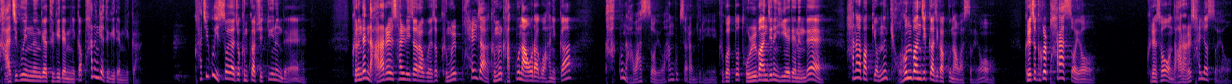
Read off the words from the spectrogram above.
가지고 있는 게 득이 됩니까? 파는 게 득이 됩니까? 가지고 있어야죠. 금값이 뛰는데. 그런데 나라를 살리자라고 해서 금을 팔자, 금을 갖고 나오라고 하니까 갖고 나왔어요. 한국 사람들이. 그것도 돌반지는 이해되는데 하나밖에 없는 결혼 반지까지 갖고 나왔어요. 그래서 그걸 팔았어요. 그래서 나라를 살렸어요.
